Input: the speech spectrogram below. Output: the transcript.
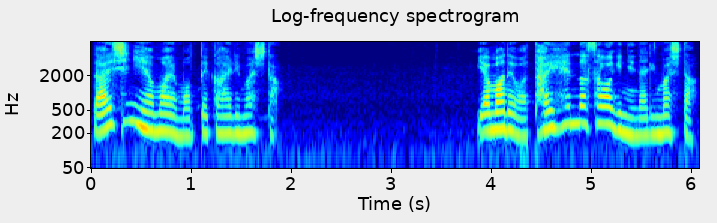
大事に山へ持って帰りました。山では大変な騒ぎになりました。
